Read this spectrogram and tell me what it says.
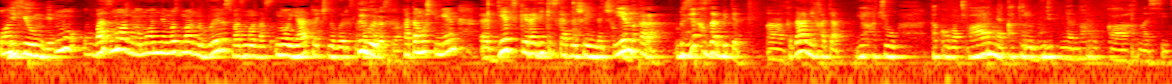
Он- екеуің де Ну, возможно, но он невозможно вырос, возможно, но я точно выросла. Ты Потому- выросла. Потому что мен э, детское родительское отношение дальше. енді қара бізде қыздар бүйтеді а, когда они хотят я хочу такого парня который будет меня на руках носить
